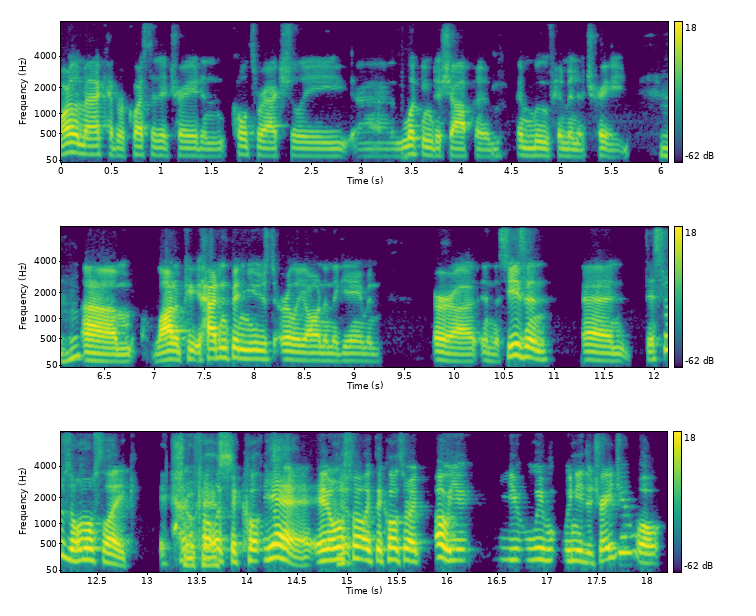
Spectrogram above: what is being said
Marlon Mack had requested a trade, and Colts were actually uh, looking to shop him and move him in a trade. Mm-hmm. Um, a lot of people hadn't been used early on in the game and or uh, in the season, and this was almost like it kind of felt like the Colts. Yeah, it almost yep. felt like the Colts were like, "Oh, you, you, we, we need to trade you. Well,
